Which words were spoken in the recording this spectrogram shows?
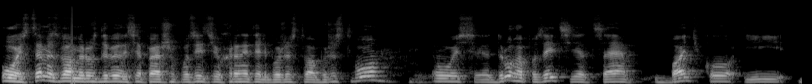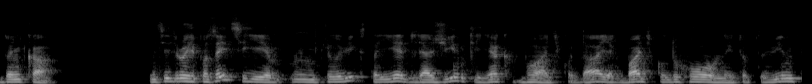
Ось це ми з вами роздивилися першу позицію хранитель божества божество. Ось е, друга позиція це батько і донька. На цій другій позиції чоловік стає для жінки як батько, да, як батько духовний. Тобто він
